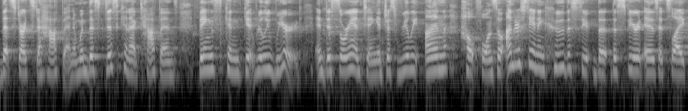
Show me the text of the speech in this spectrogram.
that starts to happen. And when this disconnect happens, things can get really weird and disorienting and just really unhelpful. And so, understanding who the, the, the Spirit is, it's like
